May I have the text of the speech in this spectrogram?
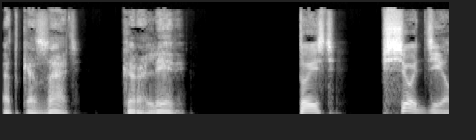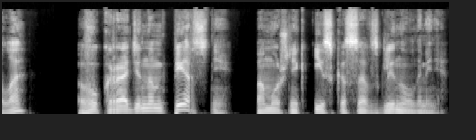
отказать королеве. То есть все дело в украденном перстне, помощник искоса взглянул на меня.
